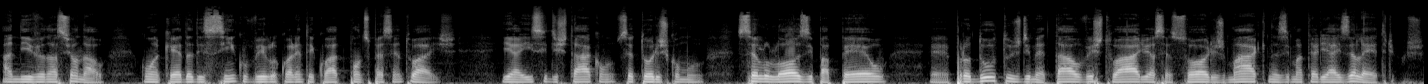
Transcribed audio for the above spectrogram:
a nível nacional, com a queda de 5,44 pontos percentuais. E aí se destacam setores como celulose e papel, eh, produtos de metal, vestuário acessórios, máquinas e materiais elétricos.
